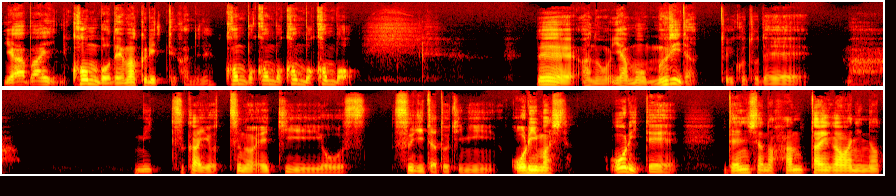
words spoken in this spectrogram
やばいコンボ出まくりっていう感じね。コンボコンボコンボコンボ。であのいやもう無理だということでまあ3つか4つの駅を過ぎた時に降りました。降りて電車の反対側に乗っ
